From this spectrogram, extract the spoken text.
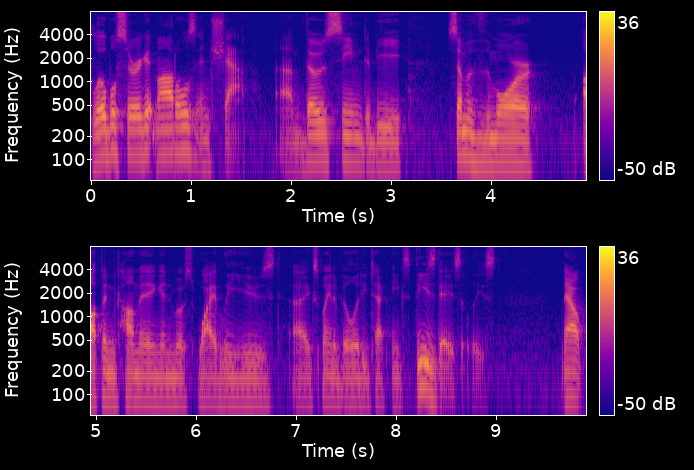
global surrogate models, and SHAP. Um, those seem to be some of the more up and coming and most widely used uh, explainability techniques these days, at least. Now,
